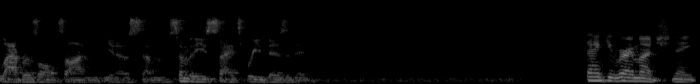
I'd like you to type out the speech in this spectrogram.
lab results on, you know, some, some of these sites revisited. Thank you very much, Nate.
